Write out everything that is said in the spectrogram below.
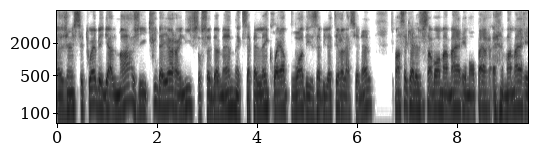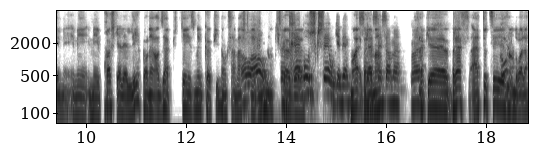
euh, j'ai un site web également. J'ai écrit d'ailleurs un livre sur ce domaine qui s'appelle L'incroyable pouvoir des habiletés relationnelles. Je pensais qu'elle allait juste avoir ma mère et mon père, ma mère et mes, proches qui allaient le lire. Puis on est rendu à plus de 15 000 copies, donc ça marche oh, très bien. C'est un très beau succès au Québec. Ouais, vraiment. Sincèrement. que, bref, à tous ces endroits-là.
